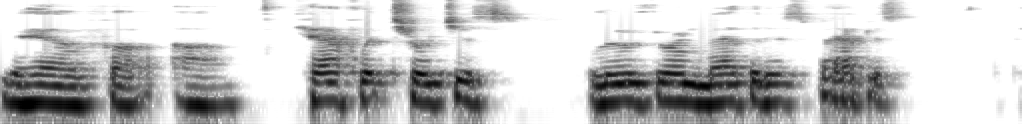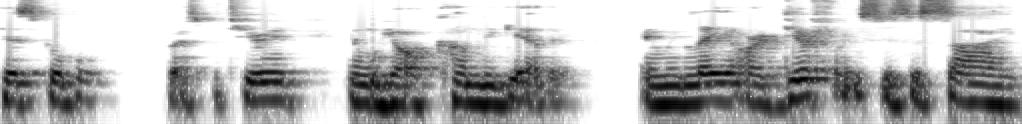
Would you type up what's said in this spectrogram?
You have uh, uh, Catholic churches, Lutheran, Methodist, Baptist, Episcopal, Presbyterian, and we all come together and we lay our differences aside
